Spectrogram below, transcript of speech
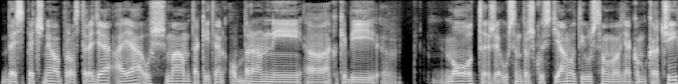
bezpečného prostredia a ja už mám taký ten obranný, uh, ako keby mód, že už som trošku stiahnutý, už som v nejakom krči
